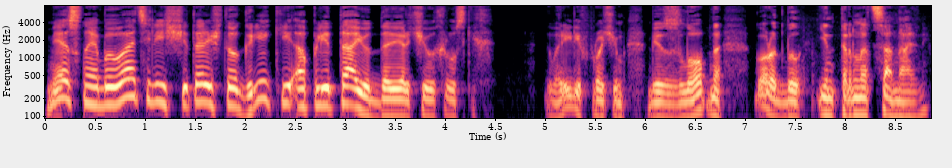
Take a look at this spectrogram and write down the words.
Местные обыватели считали, что греки оплетают доверчивых русских. Говорили, впрочем, беззлобно, город был интернациональный.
